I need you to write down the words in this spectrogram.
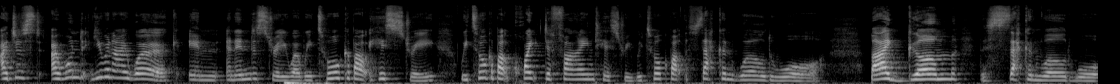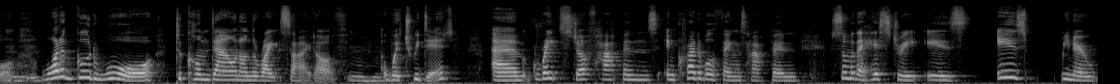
I just, I wonder, you and I work in an industry where we talk about history, we talk about quite defined history, we talk about the Second World War. By gum, the Second World War. What a good war to come down on the right side of, which we did. Um, great stuff happens, incredible things happen. Some of the history is is you know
